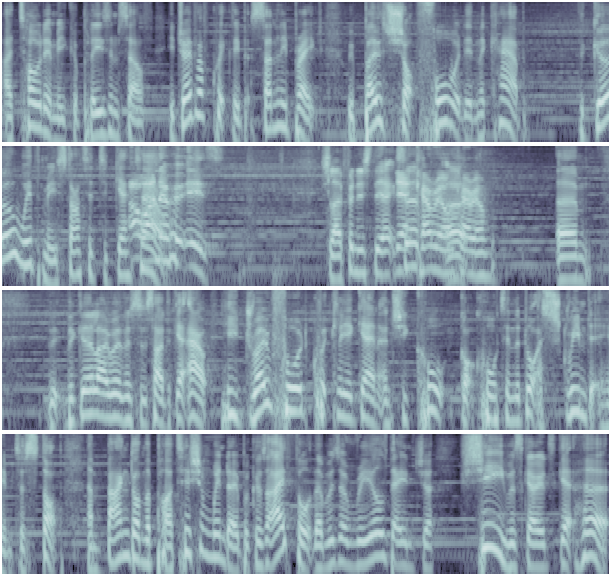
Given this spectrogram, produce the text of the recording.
I told him he could please himself. He drove off quickly but suddenly braked. We both shot forward in the cab. The girl with me started to get Oh, out. I know who it is. Shall I finish the Yeah, carry on, Uh, carry on. um, the, the girl I witnessed decided to get out. He drove forward quickly again, and she caught, got caught in the door. I screamed at him to stop and banged on the partition window because I thought there was a real danger she was going to get hurt.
